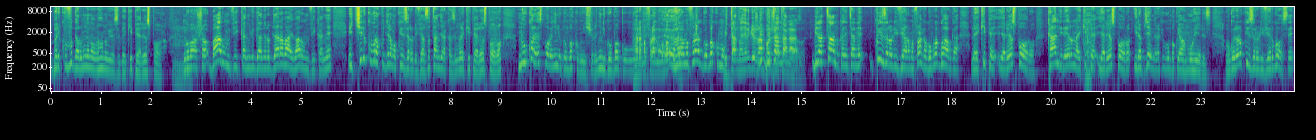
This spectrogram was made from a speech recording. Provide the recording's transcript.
bari kuvuga rumwe noneho n'ubuyobozi bwa ekipe ya reyo siporo ngo basho- barumvikanye ibiganiro byarabaye barumvikanye. Ikiri kubura kugira ngo kwizera olivier azatangire akazi muri ekipe ya reyo siporo ni uko reyo siporo nyine igomba kumwishyura nyine igomba gu- hari amafaranga ugomba Eh, kumuha igomba bitandukanye n'ibyo jean paul yatangaza biratandukanye cyane. Kwizera olivier hari amafaranga agomba guhabwa na ekipe ya reyo siporo kandi rero na ekipe ya reyo siporo irabyemera ko igomba kuyamuhereza. Ubwo rero kwizera olivier rwose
